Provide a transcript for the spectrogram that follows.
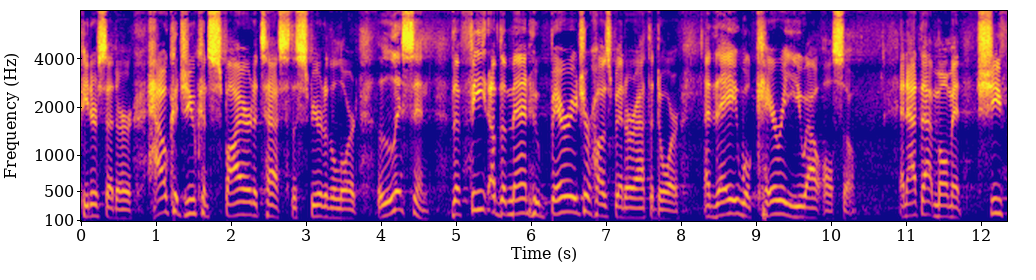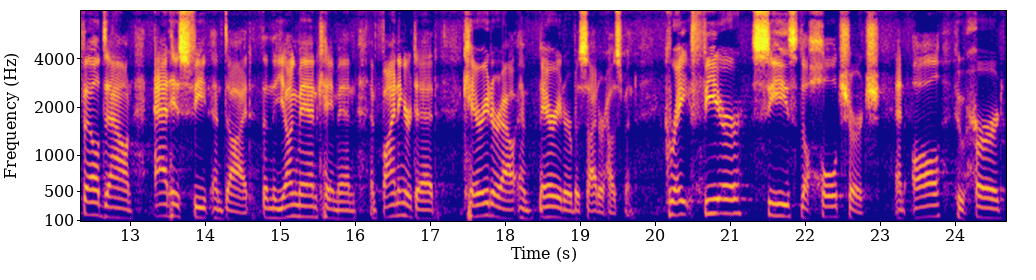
Peter said to her, How could you conspire to test the Spirit of the Lord? Listen, the feet of the men who buried your husband are at the door, and they will carry you out also. And at that moment, she fell down at his feet and died. Then the young man came in, and finding her dead, carried her out and buried her beside her husband. Great fear seized the whole church and all who heard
